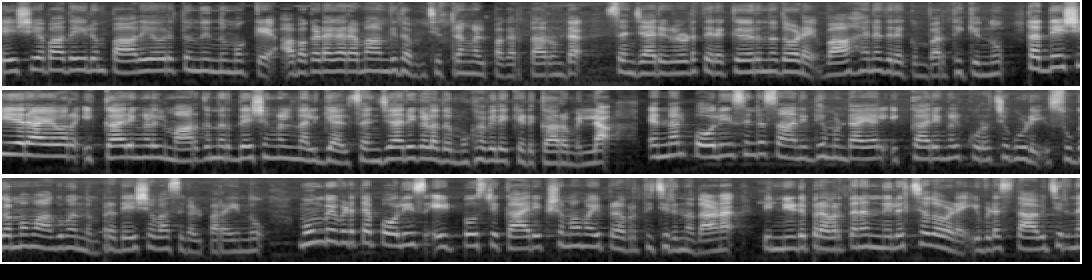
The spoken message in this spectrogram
ദേശീയപാതയിലും പാതയോരത്തു നിന്നുമൊക്കെ അപകടകരമാം വിധം ചിത്രങ്ങൾ പകർത്താറുണ്ട്. സഞ്ചാരികളുടെ തിരക്കേറുന്നതോടെ വാഹന തിരക്കും വർദ്ധിക്കുന്നു. തദ്ദേശീയരായവർ ഇക്കാര്യങ്ങളിൽ മാർഗനിർദ്ദേശങ്ങൾ നൽകിയാൽ സഞ്ചാരികൾ അത് മുഖവിലേക്കെടുക്കാറുമില്ല എന്നാൽ പോലീസിന്റെ സാന്നിധ്യമുണ്ടായാൽ ഇക്കാര്യങ്ങൾ കുറച്ചുകൂടി സുഗമമാകുമെന്നും പ്രദേശവാസികൾ പറയുന്നു. മുമ്പ് ഇവിടുത്തെ പോലീസ് എയ്ഡ് പോസ്റ്റ് കാര്യക്ഷമമായി പ്രവർത്തിച്ചിരുന്നതാണ്. പിന്നീട് പ്രവർത്തനം നിലച്ചതോടെ ഇവിടെ സ്ഥാപിച്ചിരുന്ന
